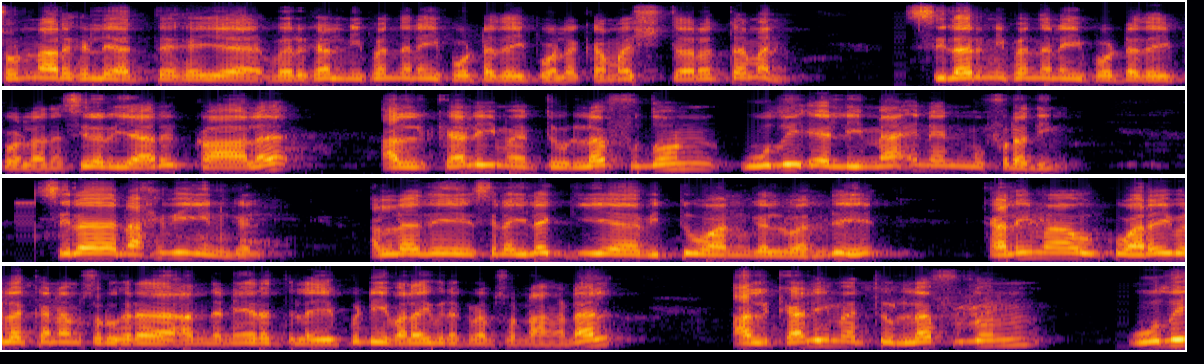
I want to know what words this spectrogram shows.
சொன்னார்களே அத்தகையவர்கள் நிபந்தனை போட்டதை போல கமஷ்தரத்தமன் சிலர் நிபந்தனை போட்டதை போல அந்த சிலர் யாரு? கால அல் கலிமத்து லஃப்துன் உது அலிமன் முஃப்ரதின். சில நஹ்வியின்கள் அல்லது சில இலக்கிய வித்துவான்கள் வந்து கலிமாவுக்கு வரைவிலக்கணம் சொல்கிற அந்த நேரத்தில் எப்படி வரைவிலக்கணம் சொன்னாங்கன்னால் அல் கலிமத்து லஃப்துன் உது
